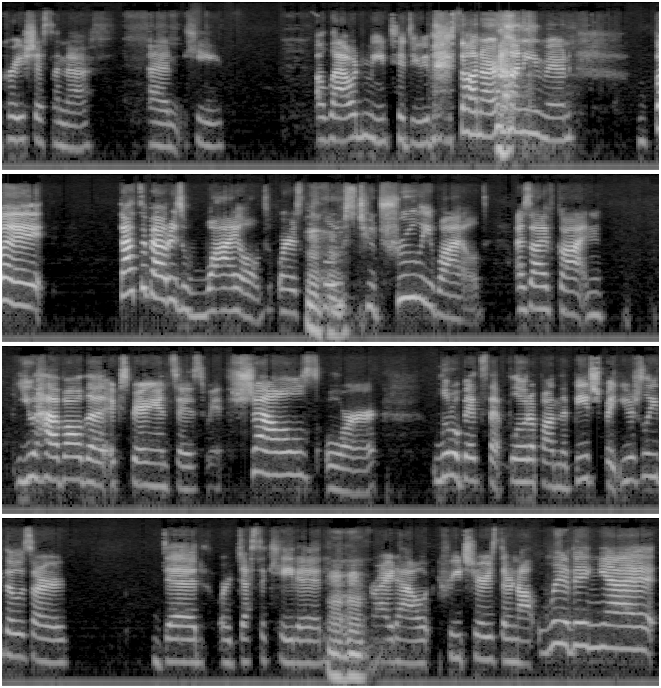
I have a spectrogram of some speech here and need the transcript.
gracious enough and he allowed me to do this on our honeymoon but that's about as wild or as Mhm. close to truly wild as i've gotten you have all the experiences with shells or little bits that float up on the beach but usually those are dead or desiccated, Mhm. dried out creatures. They're not living yet,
